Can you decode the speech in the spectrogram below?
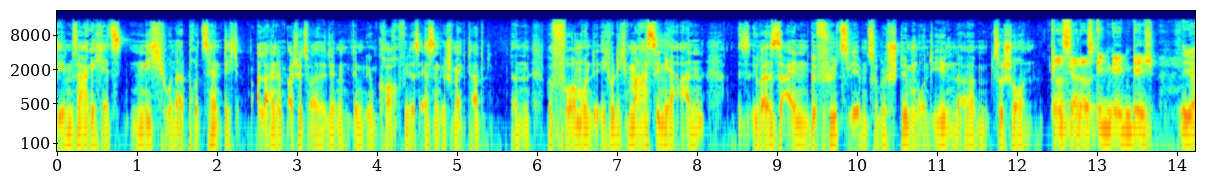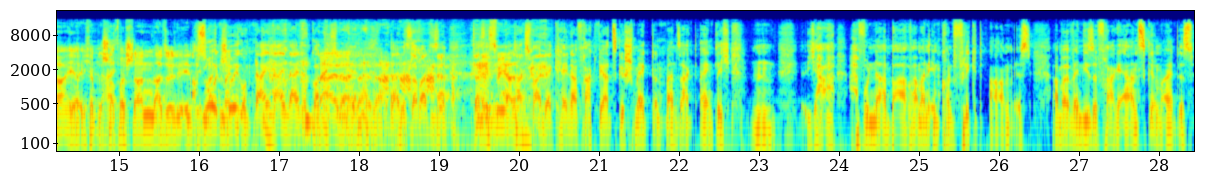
dem sage ich jetzt nicht hundertprozentig, alleine beispielsweise dem, dem, dem Koch, wie das Essen geschmeckt hat, dann bevormunde ich und ich maße mir an, über sein Gefühlsleben zu bestimmen und ihn ähm, zu schonen. Christian, das ging gegen dich. Ja, ja, ich habe das schon verstanden. Also, äh, Ach so, mein, Entschuldigung, nein, nein, nein, um Gottes Willen. Nein, nein, nein, nein. ist aber diese, das ist die Alltagswahl. Der Kellner fragt, wie hat's geschmeckt und man sagt eigentlich, hm, ja, wunderbar, weil man eben konfliktarm ist. Aber wenn diese Frage ernst gemeint ist,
